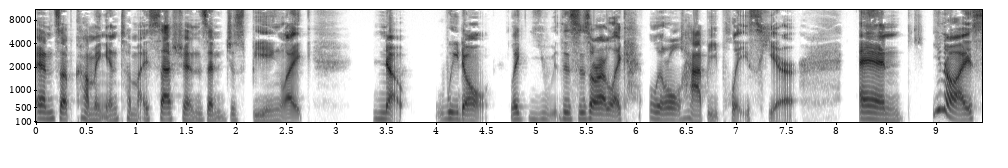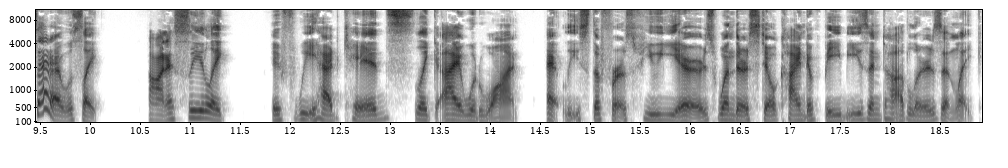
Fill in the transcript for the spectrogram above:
ends up coming into my sessions and just being like, no, we don't. Like you, this is our like little happy place here. And, you know, I said, I was like, honestly, like, if we had kids, like, I would want at least the first few years when they're still kind of babies and toddlers and like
